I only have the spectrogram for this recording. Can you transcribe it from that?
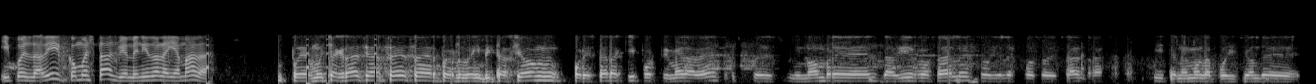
Y pues David, ¿cómo estás? Bienvenido a la llamada. Pues muchas gracias César por la invitación, por estar aquí por primera vez. Pues mi nombre es David Rosales, soy el esposo de Sandra y tenemos la posición de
